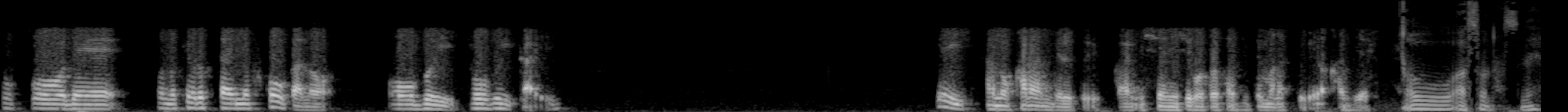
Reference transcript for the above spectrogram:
そこで、この協力隊の福岡の OV、OV 会で、あの、絡んでるというか、一緒に仕事をさせてもらってるような感じです。おーあ、そうなんですね。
